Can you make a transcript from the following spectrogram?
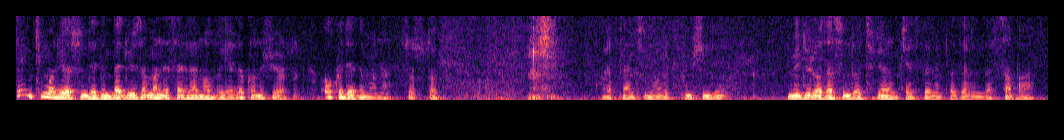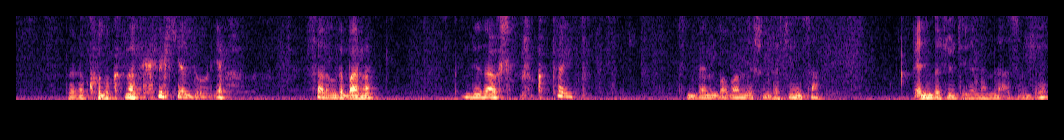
Sen kim oluyorsun dedim. Bediüzzaman eserlerin olduğu yerde konuşuyorsun. Oku dedim ona. Sustu. Evet ben şimdi onu tuttum. Şimdi müdür odasında oturuyorum Kestane'nin pazarında sabah. Böyle kolu kanadı kırık geldi oraya. Sarıldı bana. Ben dedi akşam çok hata ettim. Şimdi benim babam yaşındaki insan. Benim özür dilemem lazımdı.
